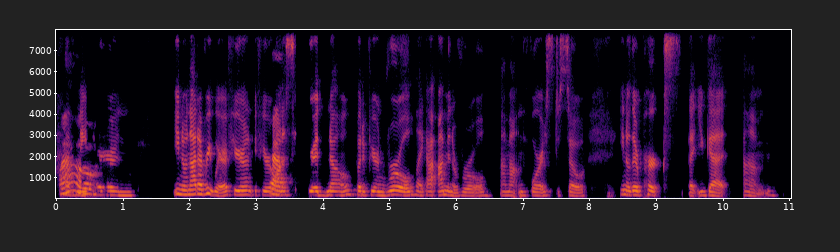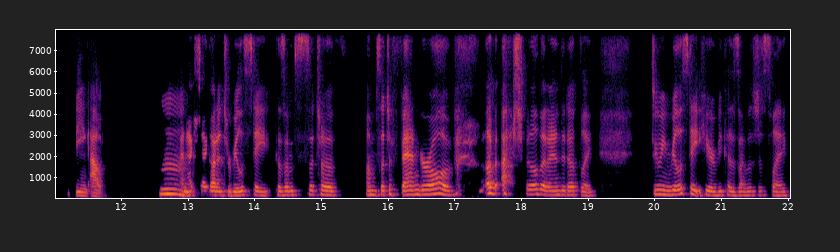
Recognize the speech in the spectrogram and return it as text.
have Wow. nature and you know, not everywhere. If you're if you're on a grid, no. But if you're in rural, like I, I'm in a rural, I'm out in the forest. So, you know, there are perks that you get um being out. Mm. And actually I got into real estate because I'm such a I'm such a fangirl of of Asheville that I ended up like doing real estate here because I was just like,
